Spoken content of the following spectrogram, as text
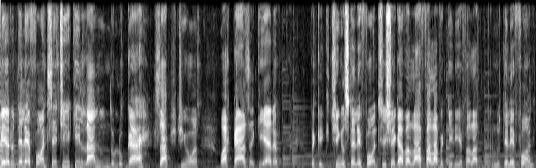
Primeiro telefone você tinha que ir lá no lugar, sabe? Tinha uma, uma casa que era porque que tinha os telefones. Você chegava lá, falava que queria falar no telefone,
